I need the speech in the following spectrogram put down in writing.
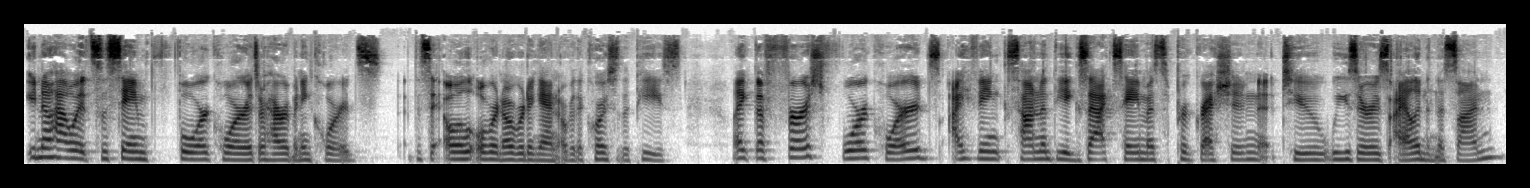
you know how it's the same four chords or however many chords, the same, over and over again over the course of the piece. Like the first four chords, I think sounded the exact same as the progression to Weezer's "Island in the Sun,"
